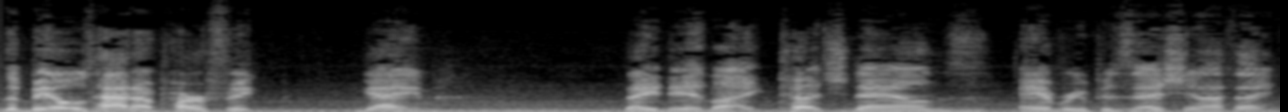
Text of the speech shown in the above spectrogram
the Bills had a perfect game. They did like touchdowns every possession, I think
